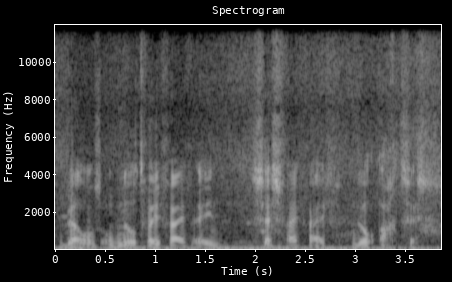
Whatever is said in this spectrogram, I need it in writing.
Bel ons op 0251 655 086.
